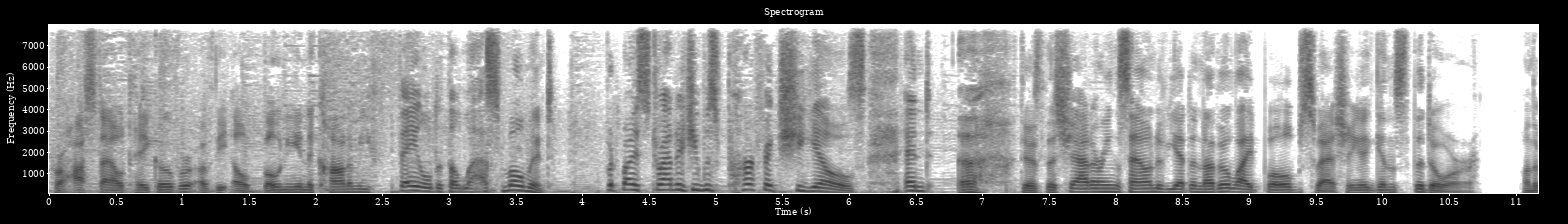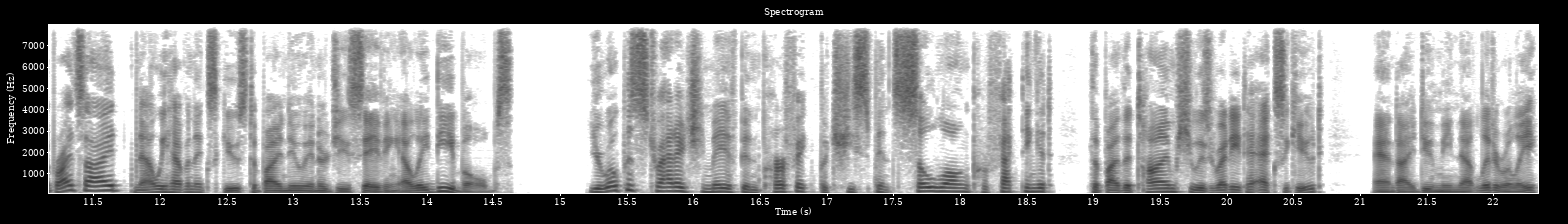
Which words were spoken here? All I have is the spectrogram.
Her hostile takeover of the Elbonian economy failed at the last moment. But my strategy was perfect, she yells. And, uh, there's the shattering sound of yet another light bulb smashing against the door. On the bright side, now we have an excuse to buy new energy saving LED bulbs. Europa's strategy may have been perfect, but she spent so long perfecting it that by the time she was ready to execute, and I do mean that literally,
